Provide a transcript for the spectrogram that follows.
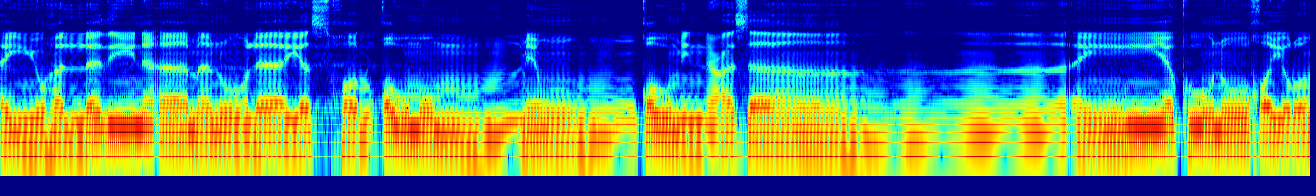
أيها الذين آمنوا لا يسخر قوم من قوم عسى ان يكونوا خيرا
